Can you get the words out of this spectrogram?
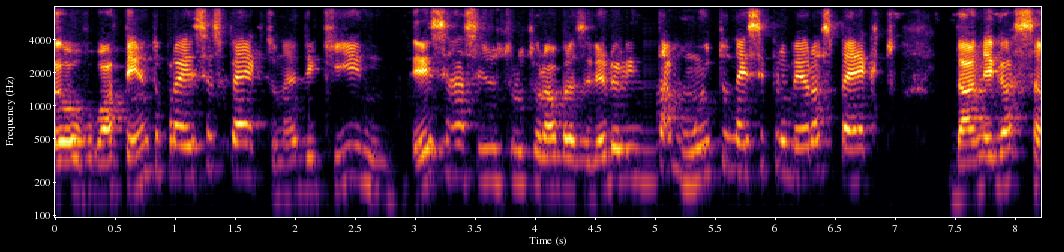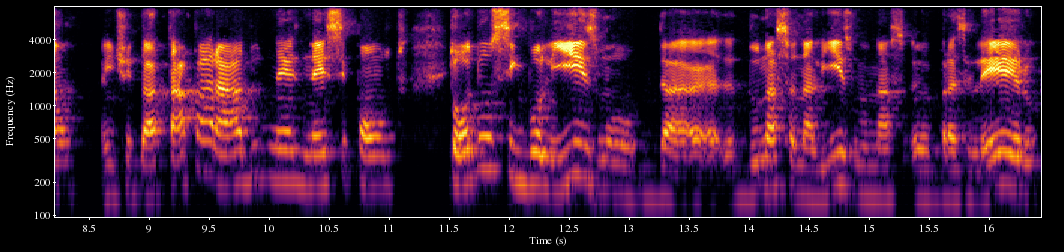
eu, atento para esse aspecto, né, de que esse racismo estrutural brasileiro ele está muito nesse primeiro aspecto da negação. A gente ainda está parado nesse ponto. Todo o simbolismo da, do nacionalismo eh, brasileiro,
